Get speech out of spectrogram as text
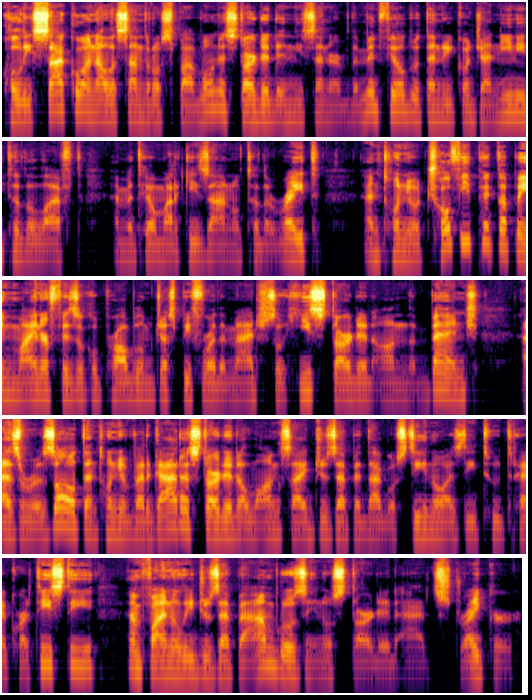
Coli Saco and Alessandro Spavone started in the center of the midfield with Enrico Giannini to the left and Matteo Marchisano to the right. Antonio Cioffi picked up a minor physical problem just before the match, so he started on the bench. As a result, Antonio Vergara started alongside Giuseppe D'Agostino as the two trequartisti, and finally Giuseppe Ambrosino started at striker.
